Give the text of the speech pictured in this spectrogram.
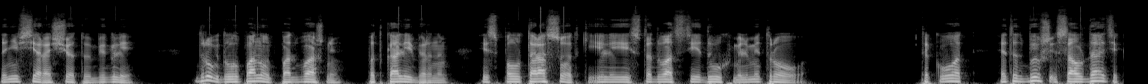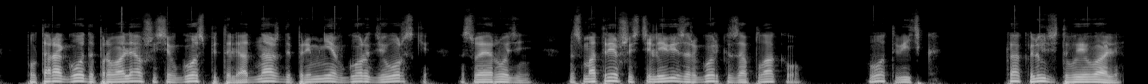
да не все расчеты убегли, вдруг долупанут под башню под калиберным из полуторасотки или из 122 миллиметрового. Так вот, этот бывший солдатик, полтора года провалявшийся в госпитале, однажды при мне в городе Орске, на своей родине, насмотревшись телевизор, горько заплакал. Вот Витька, как люди-то воевали,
